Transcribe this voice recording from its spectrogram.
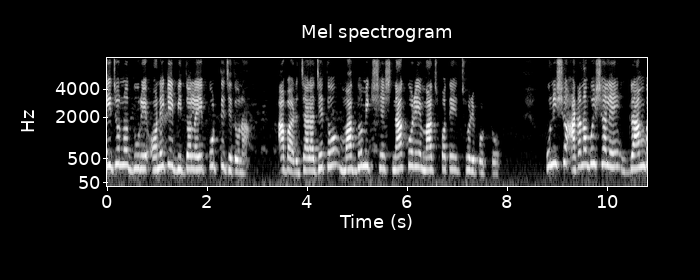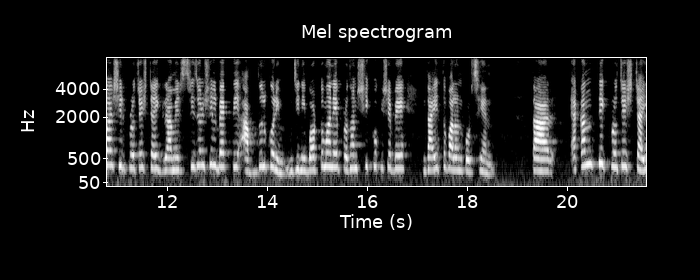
এই জন্য দূরে অনেকেই বিদ্যালয়ে পড়তে যেত না। আবার যারা যেত, মাধ্যমিক শেষ না করে মাঝপথে ঝরে পড়ত। উনিশশো আটানব্বই সালে গ্রামবাসীর প্রচেষ্টায় গ্রামের সৃজনশীল ব্যক্তি আব্দুল করিম, যিনি বর্তমানে প্রধান শিক্ষক হিসেবে দায়িত্ব পালন করছেন, তার একান্তিক প্রচেষ্টায়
